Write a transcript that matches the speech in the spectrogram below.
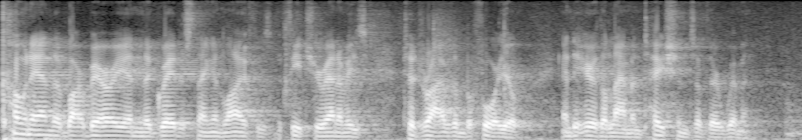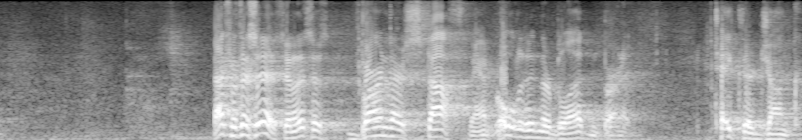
Conan the Barbarian, the greatest thing in life is to defeat your enemies, to drive them before you and to hear the lamentations of their women. That's what this is. You know, this is burn their stuff, man. Roll it in their blood and burn it. Take their junk.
